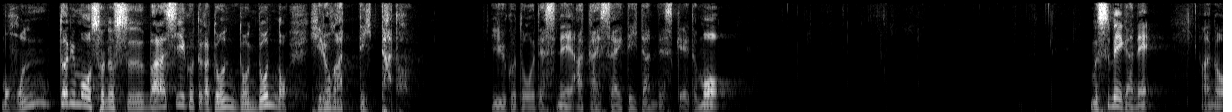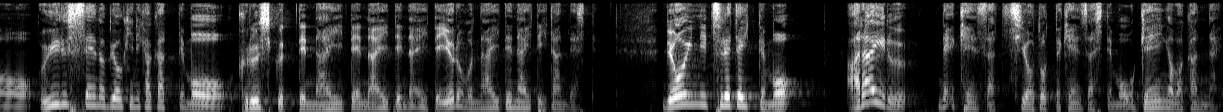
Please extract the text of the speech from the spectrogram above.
もう本当にもうその素晴らしいことがどんどんどんどん広がっていったということをですね明かしされていたんですけれども娘がねあのウイルス性の病気にかかっても苦しくって泣いて泣いて泣いて夜も泣いて泣いていたんですって病院に連れて行ってもあらゆる、ね、検査血を取って検査しても原因が分かんない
